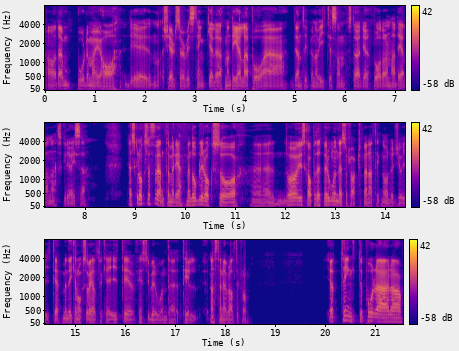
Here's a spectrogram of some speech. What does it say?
Ja, där borde man ju ha shared service-tänk eller att man delar på eh, den typen av IT som stödjer båda de här delarna skulle jag gissa. Jag skulle också förvänta mig det, men då blir det också, eh, då har vi skapat ett beroende såklart mellan technology och IT, men det kan också vara helt okej. IT finns det ju beroende till nästan överallt ifrån. Jag tänkte på det här, eh,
